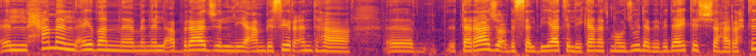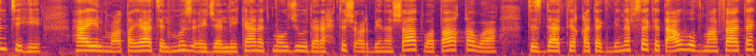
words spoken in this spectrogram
الحمل أيضا من الأبراج اللي عم بيصير عندها آه، تراجع بالسلبيات اللي كانت موجودة ببداية الشهر. رح تنتهي هاي المعطيات المزعجة اللي كانت موجودة. رح تشعر بنشاط وطاقة وتزداد ثقتك بنفسك. تعوض ما فاتك.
